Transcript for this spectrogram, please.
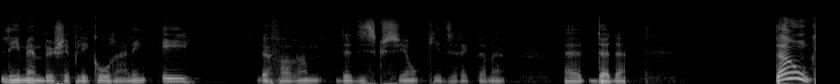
les memberships, les cours en ligne et le forum de discussion qui est directement euh, dedans. Donc,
